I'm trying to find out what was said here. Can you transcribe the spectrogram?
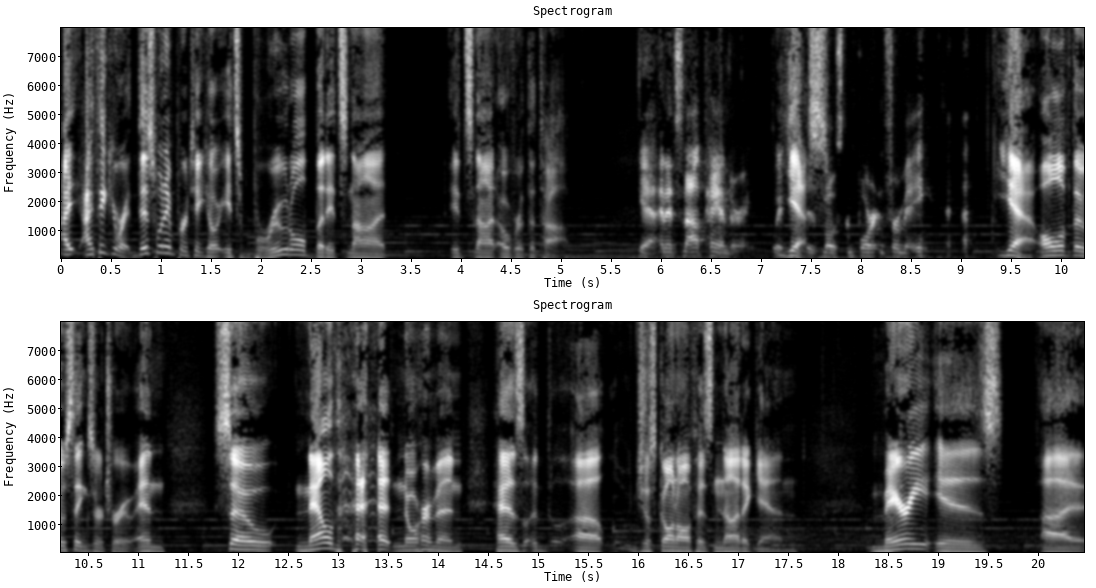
I, I think you're right. This one in particular, it's brutal, but it's not it's not over the top. Yeah, and it's not pandering. which Yes. is most important for me. Yeah, all of those things are true. And so now that Norman has uh, just gone off his nut again, Mary is uh,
